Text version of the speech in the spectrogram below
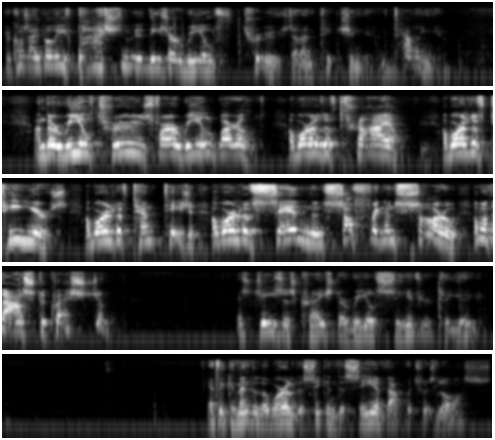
Because I believe passionately these are real truths that I'm teaching you and telling you. And they're real truths for a real world a world of trial, a world of tears, a world of temptation, a world of sin and suffering and sorrow. I want to ask the question Is Jesus Christ a real Saviour to you? If he came into the world to seek and to save that which was lost,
